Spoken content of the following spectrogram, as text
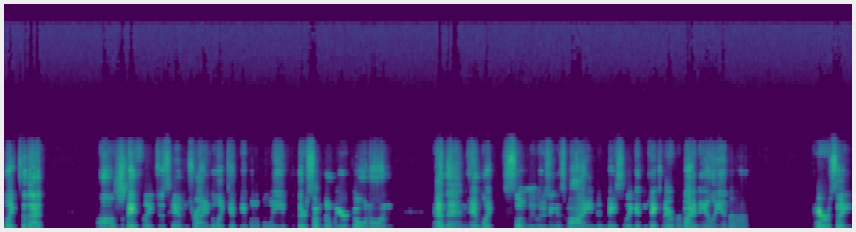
like to that. Um, but basically, just him trying to like get people to believe that there's something weird going on, and then him like slowly losing his mind and basically getting taken over by an alien uh, parasite.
